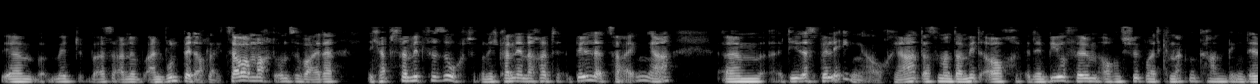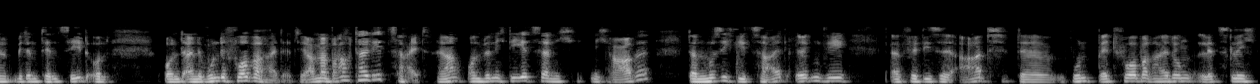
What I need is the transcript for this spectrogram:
ähm, mit was eine, ein Wundbett auch leicht sauer macht und so weiter. Ich habe es damit versucht und ich kann dir nachher Bilder zeigen, ja, ähm, die das belegen auch, ja, dass man damit auch den Biofilm auch ein Stück weit knacken kann mit dem Tenzid und und eine Wunde vorbereitet. Ja, man braucht halt die Zeit. Ja, und wenn ich die jetzt ja nicht nicht habe, dann muss ich die Zeit irgendwie äh, für diese Art der Wundbettvorbereitung letztlich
